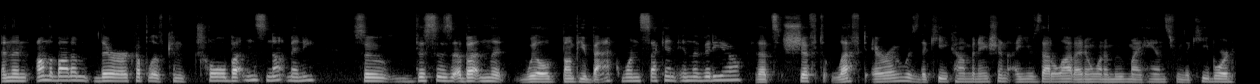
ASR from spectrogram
And then on the bottom, there are a couple of control buttons, not many. So this is a button that will bump you back one second in the video. That's shift left arrow is the key combination. I use that a lot. I don't want to move my hands from the keyboard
